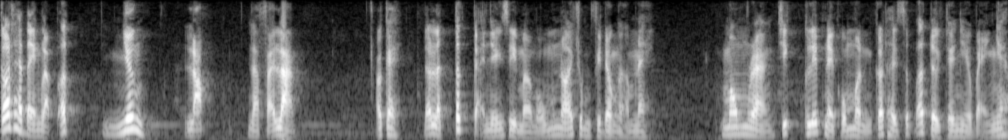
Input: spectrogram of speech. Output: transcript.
có thể bạn lập ít nhưng lập là phải làm. Ok, đó là tất cả những gì mà mình muốn nói trong video ngày hôm nay. Mong rằng chiếc clip này của mình có thể giúp ích được cho nhiều bạn nha.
